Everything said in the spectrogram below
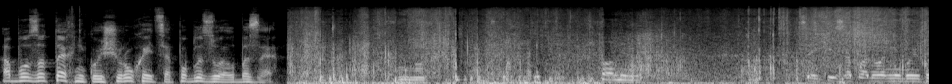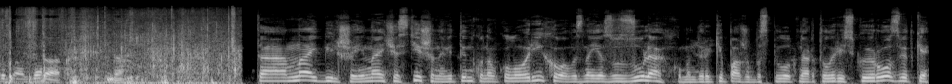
або за технікою, що рухається поблизу ЛБЗ. Це якийсь запалювальний боєприпас, да? Так, да. Та найбільше і найчастіше на відтинку навколо Оріхова визнає Зозуля, командир екіпажу безпілотної артилерійської розвідки.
